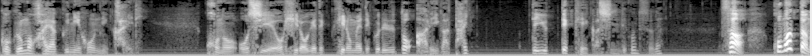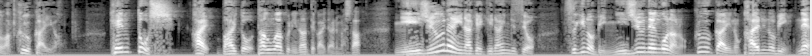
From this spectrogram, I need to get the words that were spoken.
刻も早く日本に帰り、この教えを広げて、広めてくれるとありがたい。って言って経過死んでいくんですよね。さあ、困ったのは空海よ。検討士。はい、バイト、タウンワークに何て書いてありました ?20 年いなきゃいけないんですよ。次の便20年後なの。空海の帰りの便。ね、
